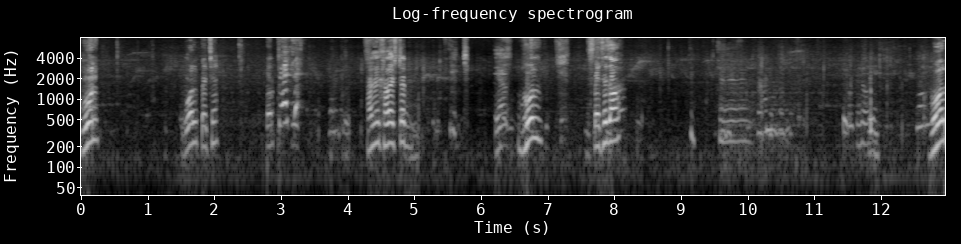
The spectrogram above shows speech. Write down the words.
গোল। গোল পেছে আমি খেলা স্টার্ট ভুল পেছে যাও। ভুল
